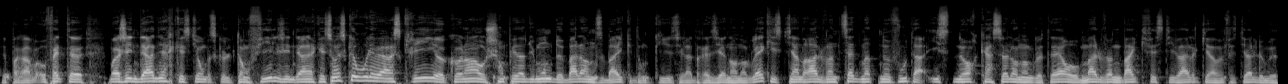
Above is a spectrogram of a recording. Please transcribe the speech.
C'est pas grave. Au fait, euh, moi j'ai une dernière question parce que le temps file. J'ai une dernière question. Est-ce que vous l'avez inscrit, euh, Colin, au championnat du monde de balance bike, donc c'est la Drésienne en anglais, qui se tiendra le 27-29 août à East North Castle en Angleterre, au Malvern Bike Festival, qui est un festival de,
